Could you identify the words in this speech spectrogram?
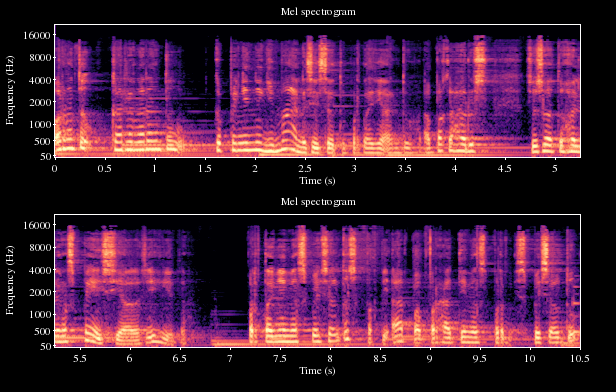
orang tuh kadang-kadang tuh kepengennya gimana sih? Satu pertanyaan tuh. Apakah harus sesuatu hal yang spesial sih gitu pertanyaan yang spesial tuh seperti apa? Perhatian yang spesial tuh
